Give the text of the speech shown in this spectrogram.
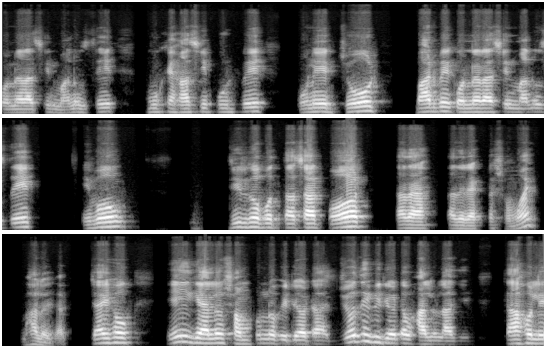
কন্যা রাশির মানুষদের, মুখে হাসি ফুটবে, মনের জোর বাড়বে কন্যা রাশির মানুষদের এবং দীর্ঘ প্রত্যাশার পর তারা, তাদের একটা সময় ভালো যাবে। যাই হোক এই গেল সম্পূর্ণ ভিডিওটা। যদি ভিডিওটা ভালো লাগে, তাহলে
